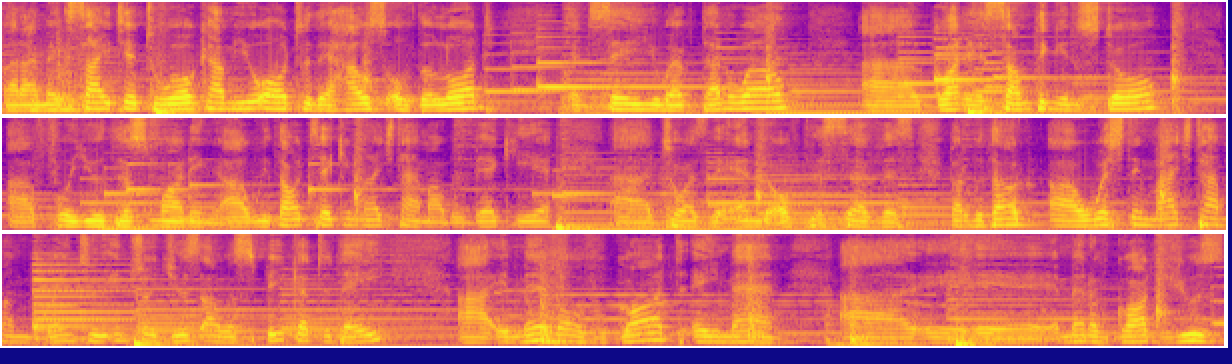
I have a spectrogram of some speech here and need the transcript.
but I'm excited to welcome you all to the house of the Lord and say you have done well. Uh, God has something in store uh, for you this morning. Uh, without taking much time, I'll be back here uh, towards the end of the service. But without uh, wasting much time, I'm going to introduce our speaker today, uh, a man of God. Amen. A, a, a man of God used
